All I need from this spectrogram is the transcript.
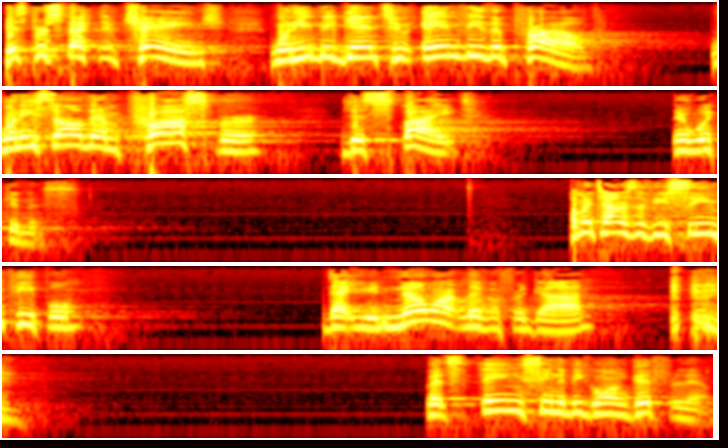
His perspective changed when he began to envy the proud, when he saw them prosper despite their wickedness. How many times have you seen people that you know aren't living for God, but things seem to be going good for them?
